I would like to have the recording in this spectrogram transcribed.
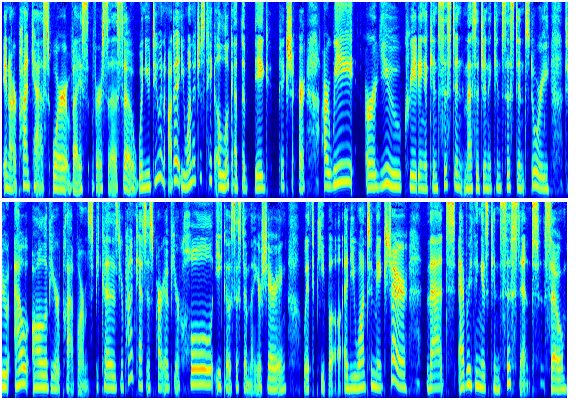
in our podcast or vice versa. So when you do an audit, you want to just take a look at the big picture. Are we are you creating a consistent message and a consistent story throughout all of your platforms? Because your podcast is part of your whole ecosystem that you're sharing with people. And you want to make sure that everything is consistent. So,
